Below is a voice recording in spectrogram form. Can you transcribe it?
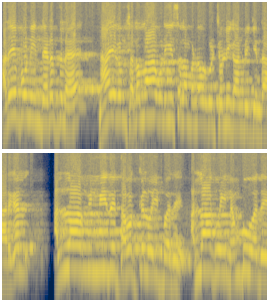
அதே போன்று இந்த இடத்துல நாயகம் சல்லல்லா அலிசல்லாம் பண்ணவர்கள் சொல்லி காண்பிக்கின்றார்கள் அல்லாஹுவின் மீது தவக்கல் வைப்பது அல்லாஹுவை நம்புவது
